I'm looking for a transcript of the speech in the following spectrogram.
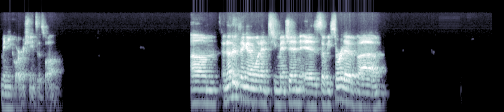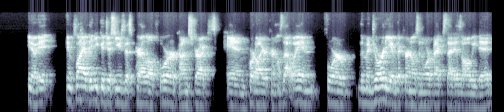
many core machines as well. Um, another thing I wanted to mention is, so we sort of, uh, you know, it implied that you could just use this parallel for construct and port all your kernels that way. And for the majority of the kernels in WarpX, that is all we did.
